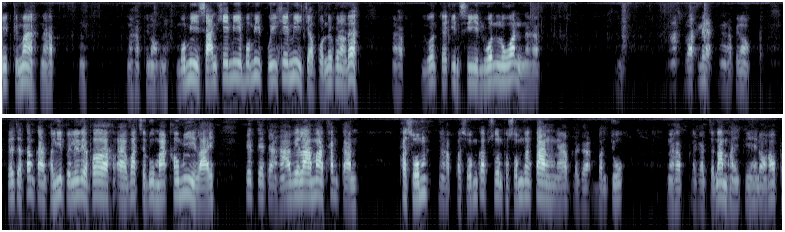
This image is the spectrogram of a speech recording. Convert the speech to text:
ลิตขึ้นมานะครับนะครับพี่น้องเนี่ยบ่มีสารเคมีบ่มีปุ๋ยเคมีจะปนด้วยพี่น้องเด้อนะครับล้วนแต่อินทรีย์ล้วนๆนะครับ อะรอดแรกนะครับพี่น้องเดี๋ยวจะทำการผลิตไปเรื่อยๆเพราะวัสดุมักเขามีหลายเพื่อจะหาเวลามาทำการผสมนะครับ ผสมกับส่วนผสมต่าง ๆ นะครับ แล้วก็บรรจุนะครับ แล้วก็จะนำให้พี่ให้น้องเข้าไป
